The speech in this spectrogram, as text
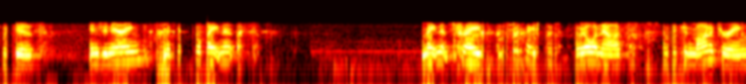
which is engineering, mechanical maintenance, maintenance trades, lubrication, oil analysis, condition monitoring.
